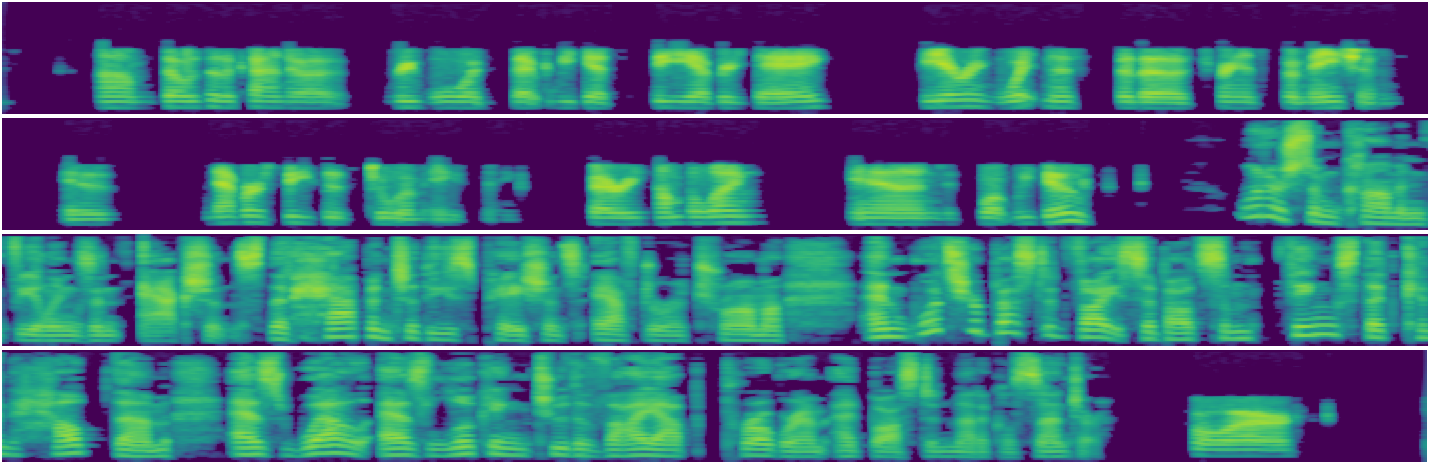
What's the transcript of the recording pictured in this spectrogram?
Um, those are the kind of rewards that we get to see every day. Bearing witness to the transformation is never ceases to amaze me. Very humbling, and it's what we do. What are some common feelings and actions that happen to these patients after a trauma? And what's your best advice about some things that can help them as well as looking to the VIAP program at Boston Medical Center? For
